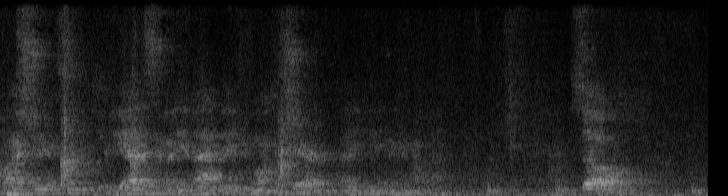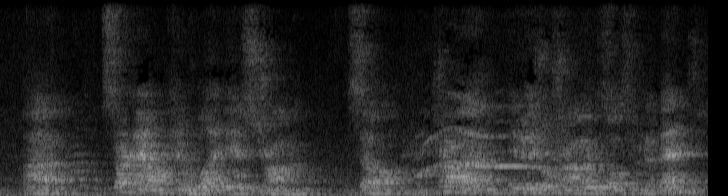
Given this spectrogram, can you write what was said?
questions. If you guys have any of that that you want to share, uh, you can be thinking about that. So, uh, starting out, kind of what is trauma? So, trauma, individual trauma, results from an event,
